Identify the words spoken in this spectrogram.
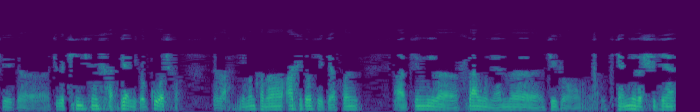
这个这个亲情转变的一个过程，对吧？你们可能二十多岁结婚啊，经历了三五年的这种甜蜜的时间。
